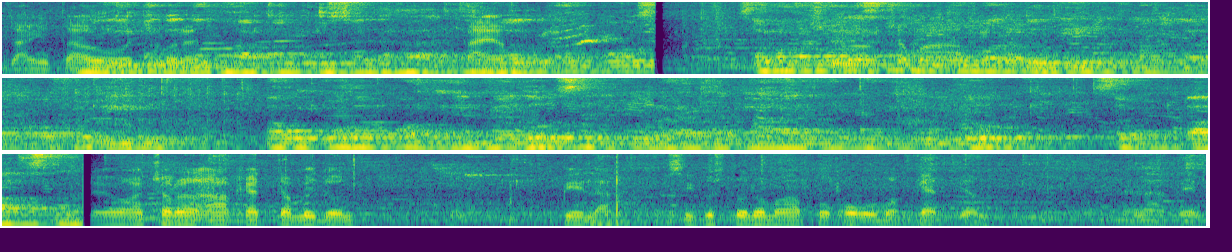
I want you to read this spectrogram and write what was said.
Daming tao. mga tsuran. Sa lahat. Tayo. Sa mga Sa- nais sa na mga may mag-donate ng offering Makukuha po ang envelope sa likuran at maaari pong ihulog sa box na Yung mga tsura na akit kami doon. Pila. Kasi gusto ng mga po kong umakyat yan. Na natin.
